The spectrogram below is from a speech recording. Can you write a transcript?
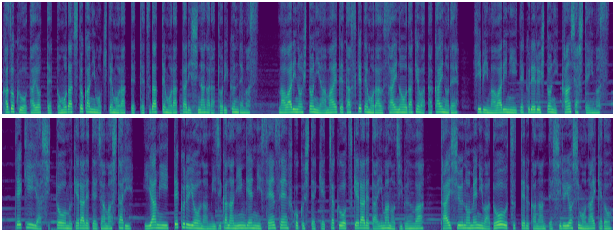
家族を頼って友達とかにも来てもらって手伝ってもらったりしながら取り組んでます。周りの人に甘えて助けてもらう才能だけは高いので日々周りにいてくれる人に感謝しています。敵意や嫉妬を向けられて邪魔したり嫌味言ってくるような身近な人間に宣戦布告して決着をつけられた今の自分は大衆の目にはどう映ってるかなんて知る由もないけど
